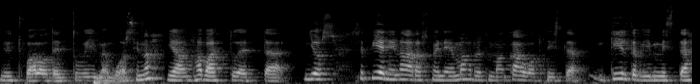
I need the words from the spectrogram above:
nyt valotettu viime vuosina ja on havaittu, että jos se pieni naaras menee mahdollisimman kauaksi niistä kiiltävimmistä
